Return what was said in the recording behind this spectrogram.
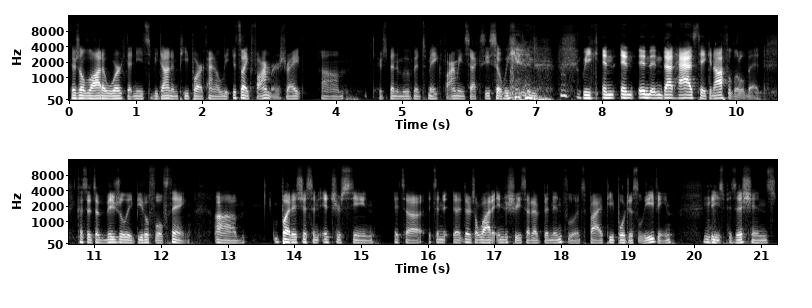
there's a lot of work that needs to be done and people are kind of le- it's like farmers right um, there's been a movement to make farming sexy so we can we and, and and and that has taken off a little bit because it's a visually beautiful thing um, but it's just an interesting it's a it's an uh, there's a lot of industries that have been influenced by people just leaving mm-hmm. these positions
